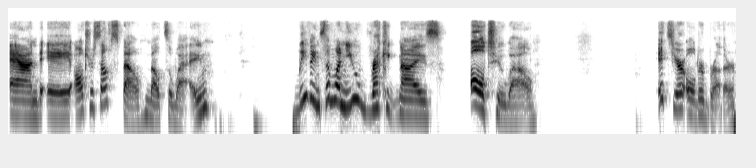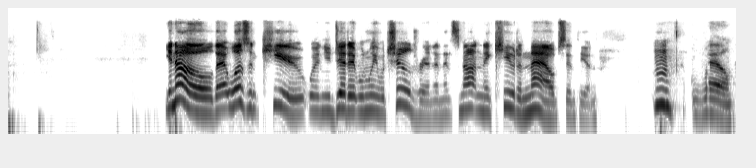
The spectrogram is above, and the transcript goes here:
and a alter self spell melts away, leaving someone you recognize all too well. It's your older brother. You know, that wasn't cute when you did it when we were children, and it's not any cuter now, Cynthia. Mm, well,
